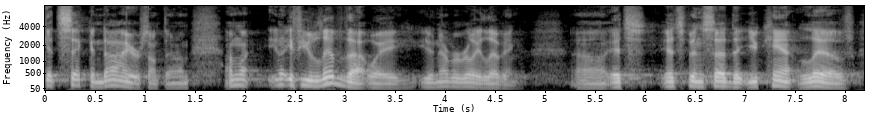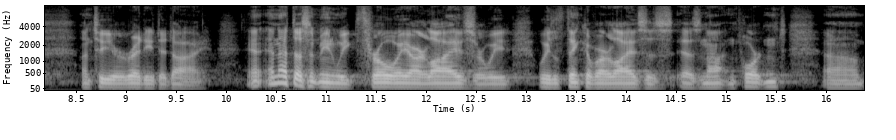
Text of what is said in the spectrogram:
get sick and die or something. I'm, I'm like, you know, if you live that way, you're never really living. Uh, it's, it's been said that you can't live until you're ready to die. And, and, that doesn't mean we throw away our lives or we, we think of our lives as, as not important. Um,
